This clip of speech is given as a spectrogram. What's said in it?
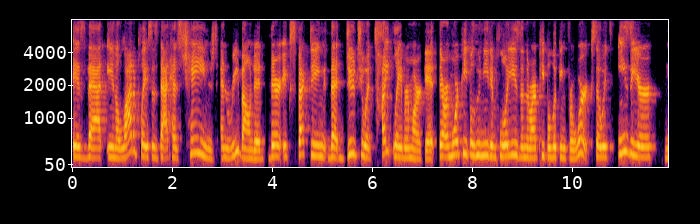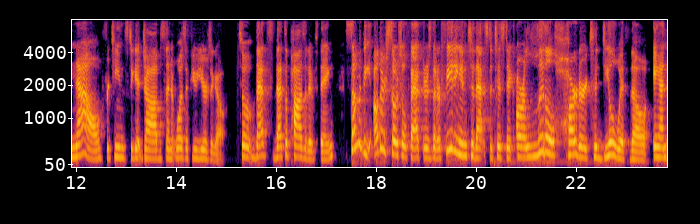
is that in a lot of places that has changed and rebounded. They're expecting that due to a tight labor market, there are more people who need employees than there are people looking for work. So it's easier now for teens to get jobs than it was a few years ago. So that's that's a positive thing. Some of the other social factors that are feeding into that statistic are a little harder to deal with though, and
